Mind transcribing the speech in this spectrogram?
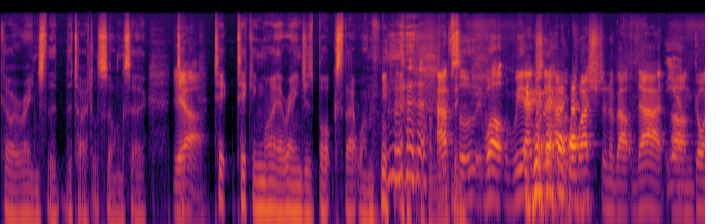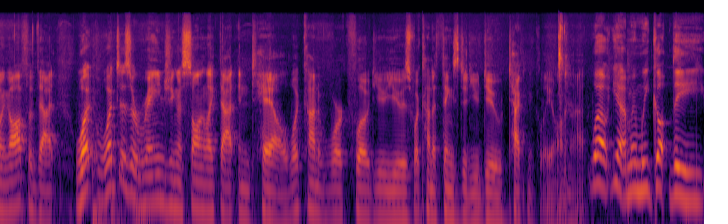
co-arrange the the title song, so Yeah. tick, ticking my arrangers box that one. Absolutely. Well, we actually have a question about that. Yeah. Um, going off of that, what what does arranging a song like that entail? What kind of workflow do you use? What kind of things did you do technically on that? Well, yeah, I mean, we got the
